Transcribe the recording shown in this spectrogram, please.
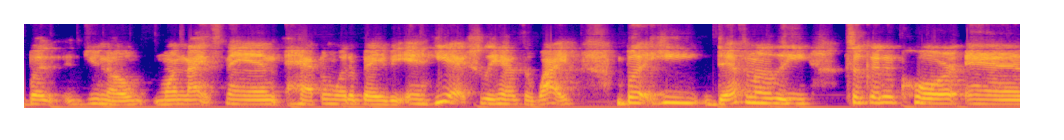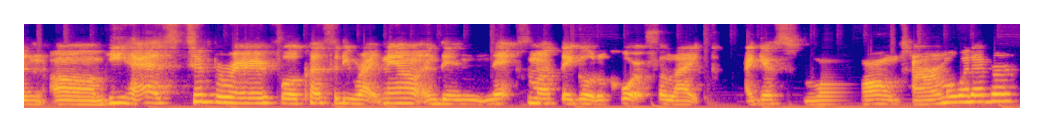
but you know one night stand happened with a baby, and he actually has a wife, but he definitely took her to court, and um, he has temporary full custody right now, and then next month they go to court for like I guess long term or whatever.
